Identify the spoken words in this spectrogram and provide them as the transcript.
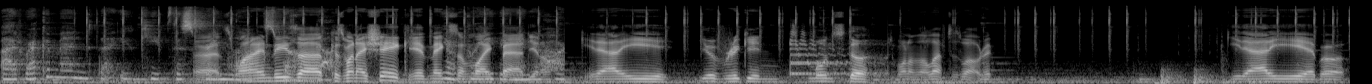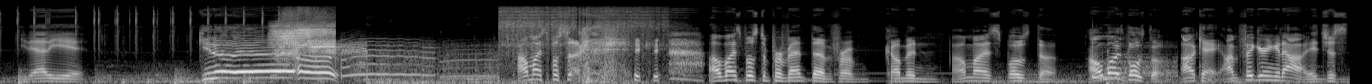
I'd recommend that you keep the spring Alright, let's wind these up, because when I shake, it makes You're them like bad, you know? Get out of here, you freaking monster. There's one on the left as well, right? Get out of here, bro. Get out of here. Get out of here! How am I supposed to... How am I supposed to prevent them from coming... How am I supposed to... How am I supposed to? Okay, I'm figuring it out. It just...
